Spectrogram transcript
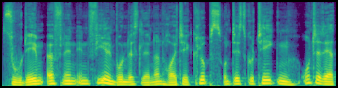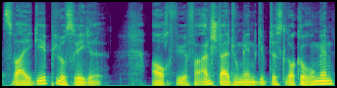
Zudem öffnen in vielen Bundesländern heute Clubs und Diskotheken unter der 2G-Plus-Regel. Auch für Veranstaltungen gibt es Lockerungen,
